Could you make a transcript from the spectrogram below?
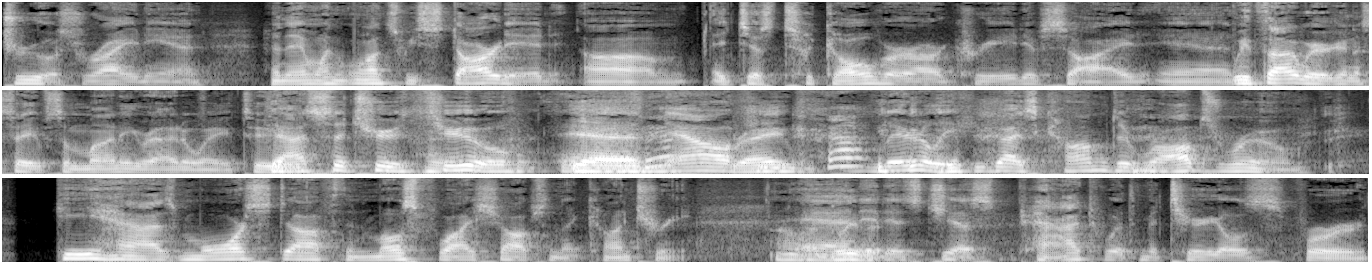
drew us right in. And then when, once we started, um, it just took over our creative side. And We thought we were going to save some money right away too. that's the truth too. Yeah, And now, if right. you, literally, if you guys come to Rob's room, he has more stuff than most fly shops in the country, Oh, and it it. is just packed with materials for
